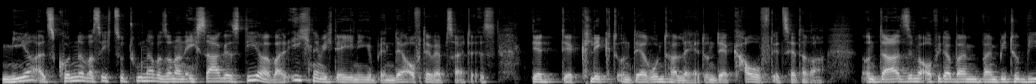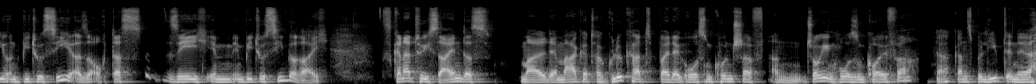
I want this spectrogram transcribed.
mir als Kunde, was ich zu tun habe, sondern ich sage es dir, weil ich nämlich derjenige bin, der auf der Webseite ist, der, der klickt und der runterlädt und der kauft etc. Und da sind wir auch wieder beim, beim B2B und B2C. Also auch das sehe ich im, im B2C-Bereich. Es kann natürlich sein, dass mal der Marketer Glück hat bei der großen Kundschaft an Jogginghosenkäufer, ja, ganz beliebt in der,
